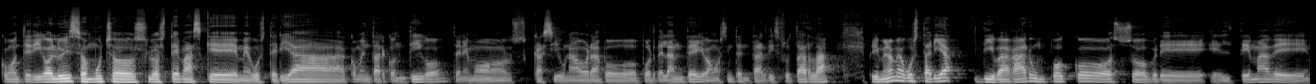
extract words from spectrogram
Como te digo, Luis, son muchos los temas que me gustaría comentar contigo. Tenemos casi una hora por, delante y vamos a intentar disfrutarla. Primero me gustaría divagar un poco sobre el tema de,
